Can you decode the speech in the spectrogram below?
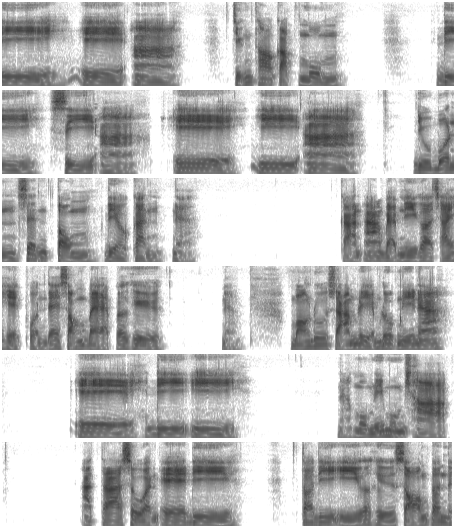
DAR จึงเท่ากับมุม DCR AER อยู่บนเส้นตรงเดียวกันนะการอ้างแบบนี้ก็ใช้เหตุผลได้ 2 แบบก็คือนะมองดูสามเหลี่ยมรูปนี้นะ ADE นะมุมนี้มุมฉาก อัตราส่วน AD ต่อ DE ก็คือ 2 ต่อ 1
